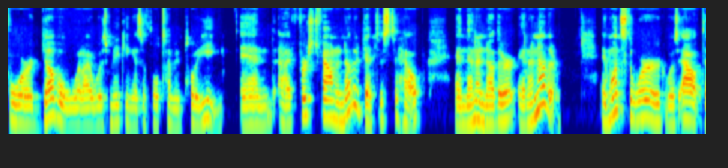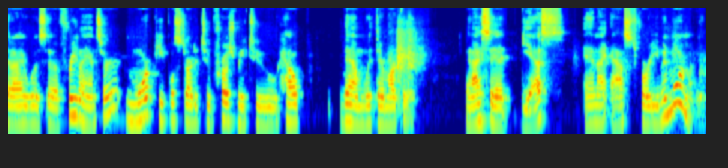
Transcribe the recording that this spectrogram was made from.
for double what I was making as a full time employee. And I first found another dentist to help, and then another and another. And once the word was out that I was a freelancer, more people started to approach me to help them with their marketing. And I said yes, and I asked for even more money.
